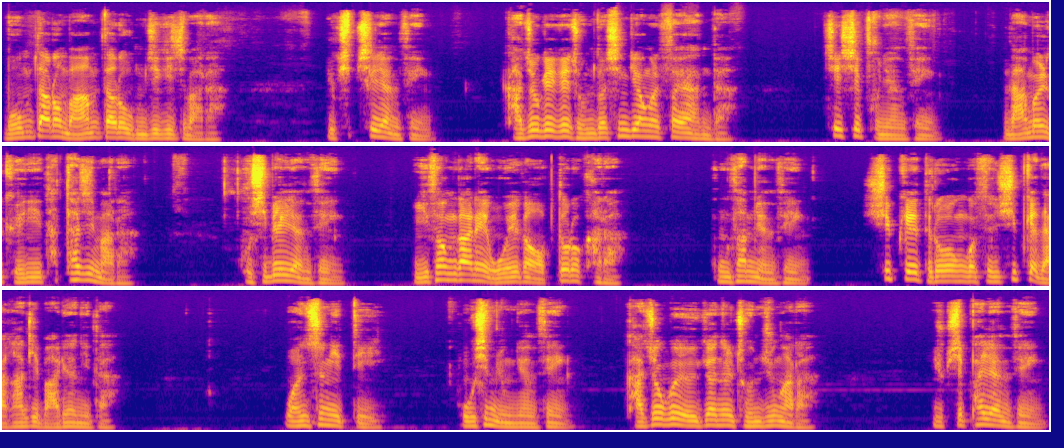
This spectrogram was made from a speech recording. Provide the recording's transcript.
몸 따로 마음 따로 움직이지 마라. 67년생 가족에게 좀 더 신경을 써야 한다. 79년생 남을 괜히 탓하지 마라. 91년생 이성 간의 오해가 없도록 하라. 03년생 쉽게 들어온 것은 쉽게 나가기 마련이다. 원숭이띠 56년생 가족의 의견을 존중하라. 68년생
